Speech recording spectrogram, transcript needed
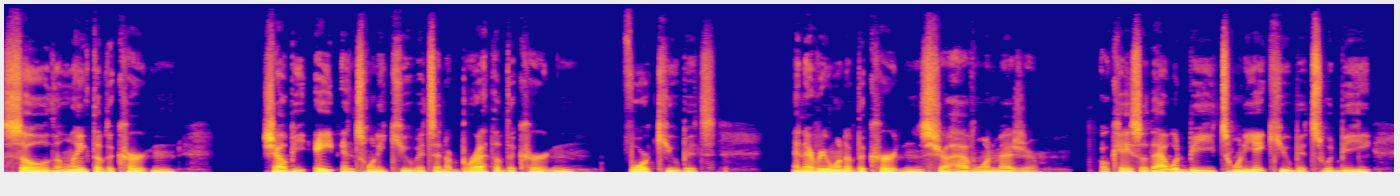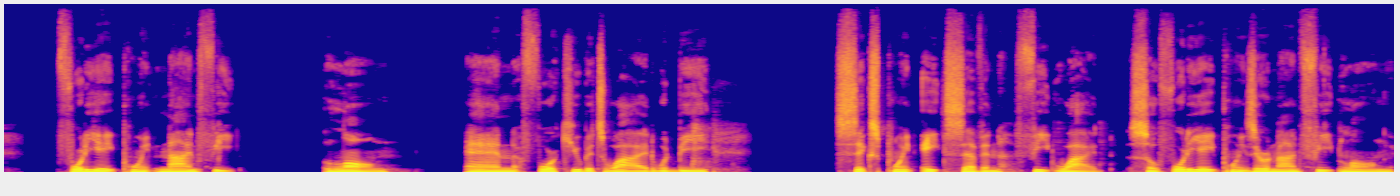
So the length of the curtain shall be eight and twenty cubits, and the breadth of the curtain four cubits, and every one of the curtains shall have one measure. Okay, so that would be 28 cubits, would be 48.9 feet long, and four cubits wide would be 6.87 feet wide so 48.09 feet long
